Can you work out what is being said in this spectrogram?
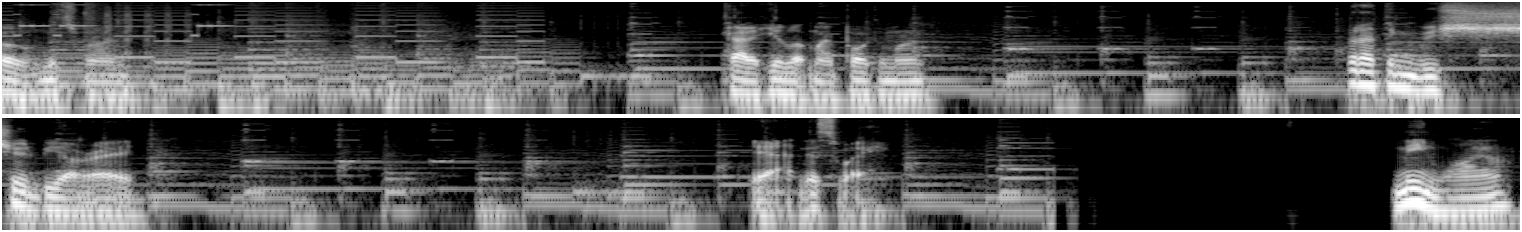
Oh, let's run. Gotta heal up my Pokemon. But I think we should be alright. Yeah, this way. Meanwhile,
